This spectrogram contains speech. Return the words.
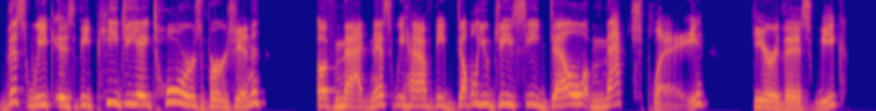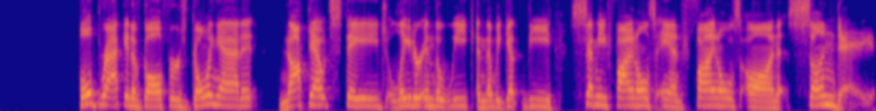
this week is the PGA Tours version of Madness. We have the WGC Dell Match Play here this week. Full bracket of golfers going at it, knockout stage later in the week, and then we get the semifinals and finals on Sunday.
